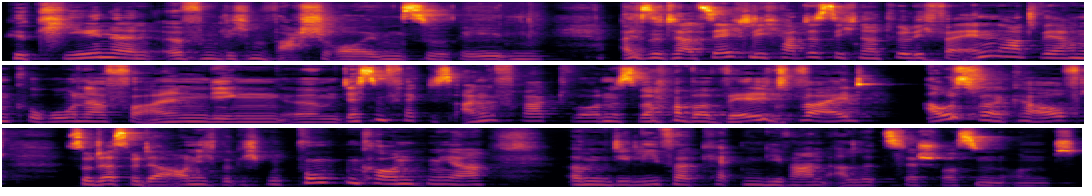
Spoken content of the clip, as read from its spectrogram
Hygiene in öffentlichen Waschräumen zu reden. Also tatsächlich hat es sich natürlich verändert während Corona. Vor allen Dingen ähm, Desinfekt ist angefragt worden. Es war aber weltweit ausverkauft, so dass wir da auch nicht wirklich gut punkten konnten. Ja, ähm, die Lieferketten, die waren alle zerschossen und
